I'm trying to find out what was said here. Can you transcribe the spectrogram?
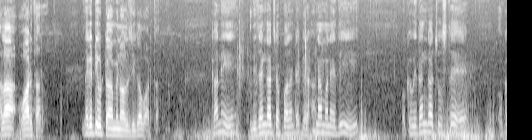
అలా వాడతారు నెగటివ్ టర్మినాలజీగా వాడతారు. కానీ నిజంగా చెప్పాలంటే గ్రహణం అనేది ఒక విధంగా చూస్తే ఒక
